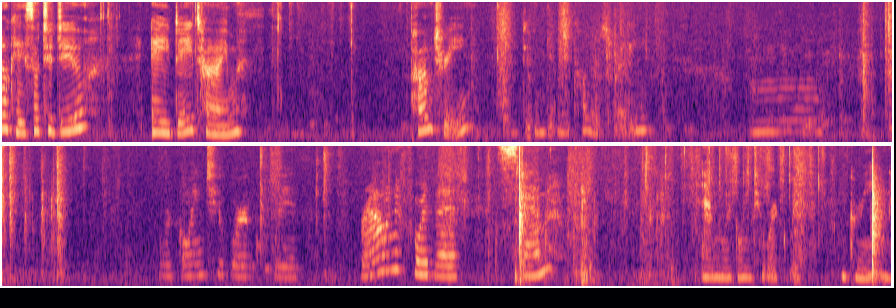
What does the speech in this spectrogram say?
Okay, so to do a daytime palm tree, didn't get my colors ready. Um, we're going to work with brown for the stem and we're going to work with green.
